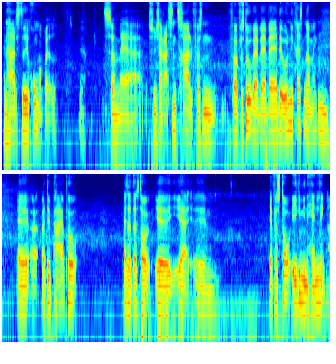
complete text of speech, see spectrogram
Han har et sted i Romerbrevet, ja. som er, synes jeg, ret centralt for, sådan, for at forstå, hvad, hvad, hvad er det onde i kristendom. Ikke? Mm. Øh, og, og det peger på, altså der står, øh, jeg, øh, jeg forstår ikke mine handlinger.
